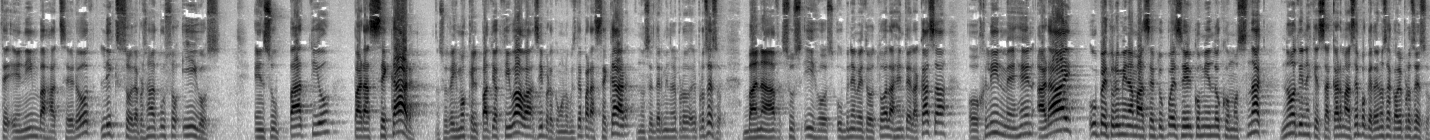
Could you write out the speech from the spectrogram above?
te'enim bahatzerot, lixo. La persona puso higos en su patio para secar. Nosotros dijimos que el patio activaba, sí, pero como lo pusiste para secar, no se terminó el, pro- el proceso. Banav, sus hijos, Ubnebeto, toda la gente de la casa, Ojlin, Mehen, Aray, Upeturimina Maser. Tú puedes seguir comiendo como snack, no tienes que sacar Maser porque todavía no se acabó el proceso.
